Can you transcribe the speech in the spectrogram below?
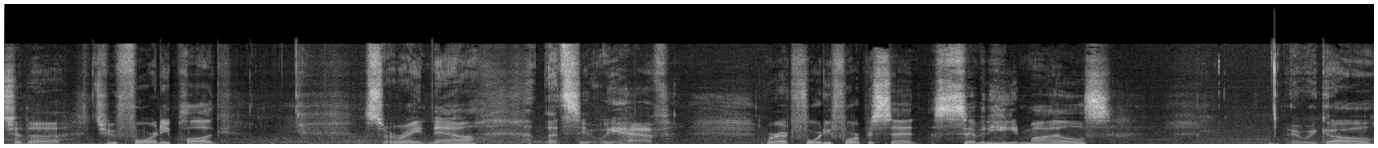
to the 240 plug. So right now, let's see what we have. We're at 44%, 78 miles. There we go.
